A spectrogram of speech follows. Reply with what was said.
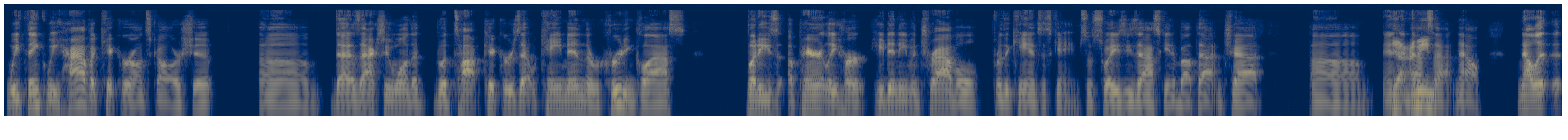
we think we have a kicker on scholarship. Um, that is actually one of the, the top kickers that came in the recruiting class but he's apparently hurt. He didn't even travel for the Kansas game. So Swayze's asking about that in chat. Um, and, Yeah, and I that's mean- that. Now, now let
